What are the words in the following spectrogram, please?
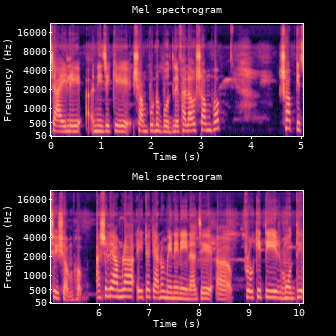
চাইলে নিজেকে সম্পূর্ণ বদলে ফেলাও সম্ভব। সব কিছুই সম্ভব। আসলে আমরা এটা কেন মেনে নেই না যে প্রকৃতির মধ্যে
